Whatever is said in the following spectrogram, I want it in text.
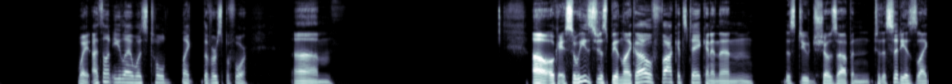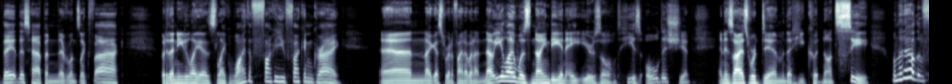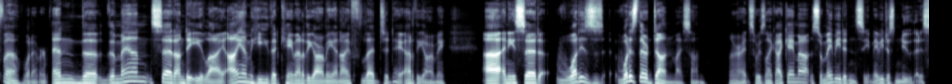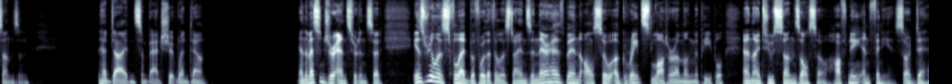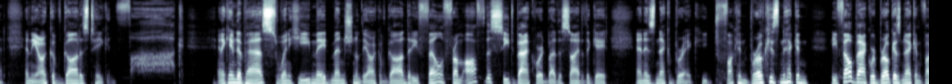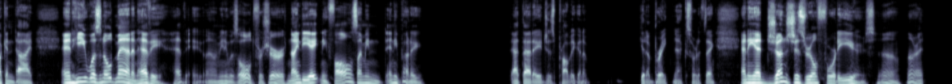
Wait, I thought Eli was told like the verse before. Um Oh, okay. So he's just being like, "Oh, fuck, it's taken." And then this dude shows up and to the city is like, "They this happened." And everyone's like, "Fuck." But then Eli is like, "Why the fuck are you fucking crying?" And I guess we're to find out about it. Now, Eli was 90 and 8 years old. He is old as shit, and his eyes were dim that he could not see. Well, the uh, whatever. And the the man said unto Eli, I am he that came out of the army, and I fled today out of the army. Uh, and he said, What is what is there done, my son? All right. So he's like, I came out. So maybe he didn't see. Maybe he just knew that his sons and had died and some bad shit went down. And the messenger answered and said, Israel is fled before the Philistines, and there hath been also a great slaughter among the people, and thy two sons also, Hophni and Phinehas, are dead, and the ark of God is taken. Fuck. And it came to pass, when he made mention of the ark of God, that he fell from off the seat backward by the side of the gate, and his neck brake. He fucking broke his neck, and he fell backward, broke his neck, and fucking died. And he was an old man and heavy. Heavy. I mean, he was old for sure. 98 and he falls. I mean, anybody at that age is probably going to get a breakneck sort of thing. And he had judged Israel 40 years. Oh, all right.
